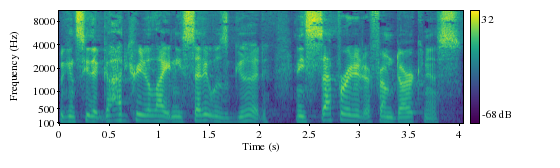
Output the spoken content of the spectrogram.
we can see that God created light and He said it was good, and He separated it from darkness.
